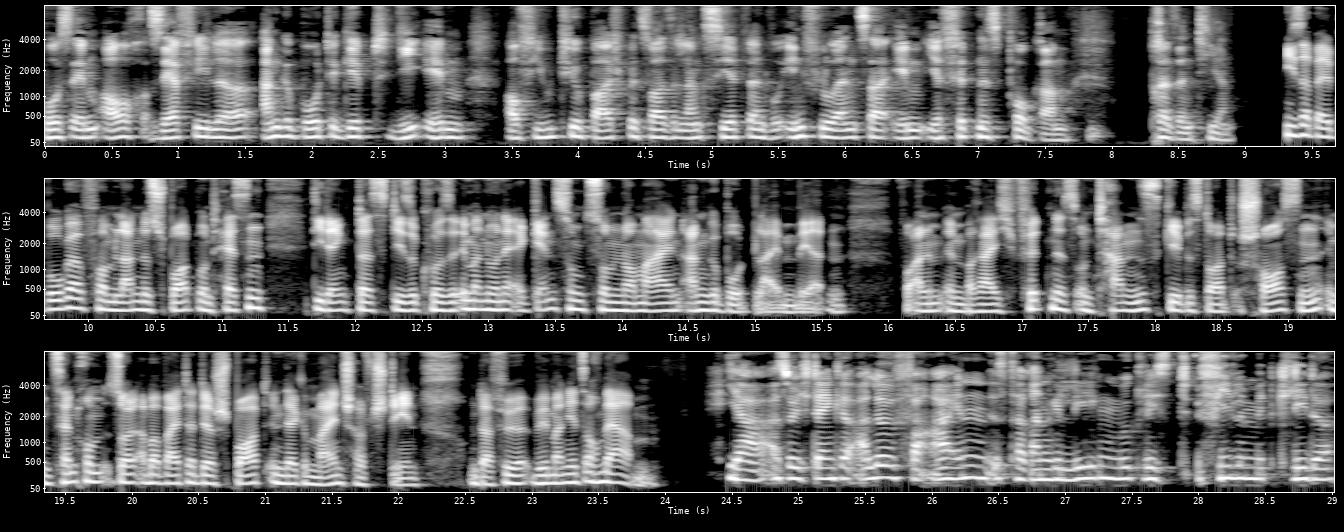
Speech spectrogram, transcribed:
wo es eben auch sehr viele Angebote gibt, die eben auf YouTube beispielsweise lanciert werden, wo Influencer eben ihr Fitnessprogramm präsentieren. Isabel Boger vom Landessportbund Hessen, die denkt, dass diese Kurse immer nur eine Ergänzung zum normalen Angebot bleiben werden. Vor allem im Bereich Fitness und Tanz gäbe es dort Chancen. Im Zentrum soll aber weiter der Sport in der Gemeinschaft stehen. Und dafür will man jetzt auch werben. Ja, also ich denke, alle Vereinen ist daran gelegen, möglichst viele Mitglieder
